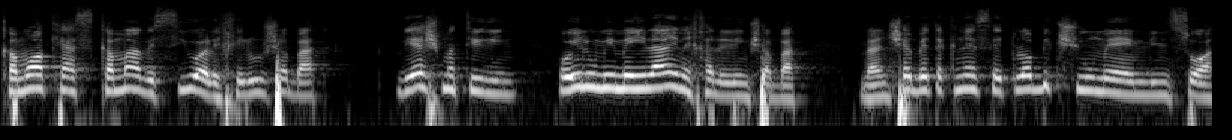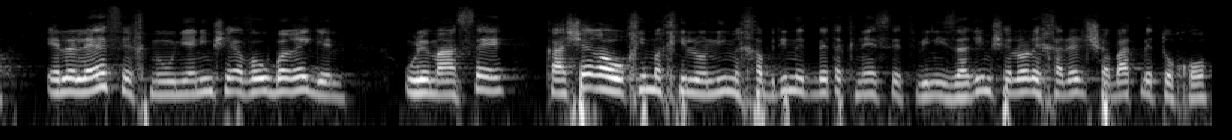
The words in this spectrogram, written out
כמוה כהסכמה וסיוע לחילול שבת. ויש מתירים, הואיל וממילא הם מחללים שבת, ואנשי בית הכנסת לא ביקשו מהם לנסוע, אלא להפך מעוניינים שיבואו ברגל. ולמעשה, כאשר האורחים החילונים מכבדים את בית הכנסת ונזהרים שלא לחלל שבת בתוכו,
